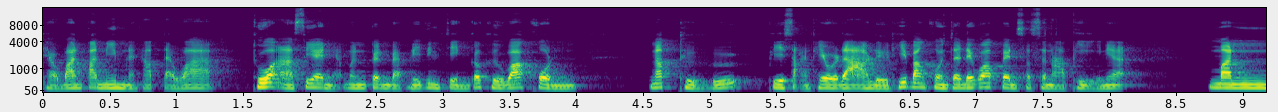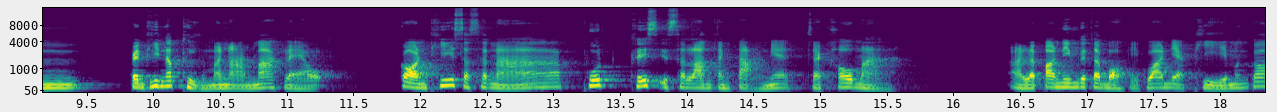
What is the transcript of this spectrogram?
แถวบ้านป้านิ่มนะครับ แต่ว่าทั่วอาเซียนเนี่ยมันเป็นแบบนี้จริง ๆ ก็คือว่าคนนับถือผีสางเทวดา หรือที่บางคนจะเรียกว่าเป็นศาสนาผีเนี่ย มันเป็นที่นับถือมานานมากแล้ว ก่อนที่ศาสนาพุทธคริสต์อิสลามต่างๆ เนี่ยจะเข้ามาอ่าแล้วปานิมก็จะบอกอีกว่าเนี่ยผีมันก็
